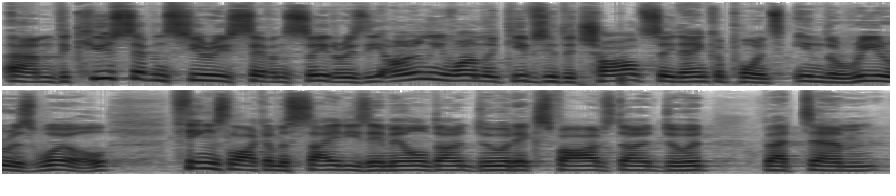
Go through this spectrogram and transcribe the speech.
Um, the Q7 Series 7 seater is the only one that gives you the child seat anchor points in the rear as well. Things like a Mercedes ML don't do it, X5s don't do it, but um,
